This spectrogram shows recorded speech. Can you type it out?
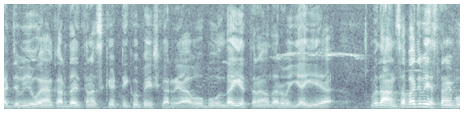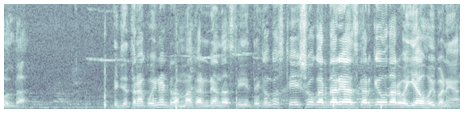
ਅੱਜ ਵੀ ਉਹ ਐਂ ਕਰਦਾ, ਜਿਸ ਤਰ੍ਹਾਂ ਸਕਿੱਟ ਹੀ ਕੋਈ ਪੇਸ਼ ਕਰ ਰਿਹਾ, ਉਹ ਬੋਲਦਾ ਹੀ ਇਸ ਤਰ੍ਹਾਂ, ਉਹਦਾ ਰਵਈਆ ਹੀ ਇਹ ਆ। ਵਿਧਾਨ ਸਭਾ 'ਚ ਵੀ ਇਸ ਤਰ੍ਹਾਂ ਹੀ ਬੋਲਦਾ। ਕਿ ਜਿਸ ਤਰ੍ਹਾਂ ਕੋਈ ਨਾ ਡਰਾਮਾ ਕਰਨ ਰਿਹਾ ਹੁੰਦਾ ਸਟੇਜ ਤੇ, ਕਿਉਂਕਿ ਸਟੇਜ ਸ਼ੋਅ ਕਰਦਾ ਰਿਹਾ, ਇਸ ਕਰਕੇ ਉਹਦਾ ਰਵਈਆ ਉਹੀ ਬਣਿਆ।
